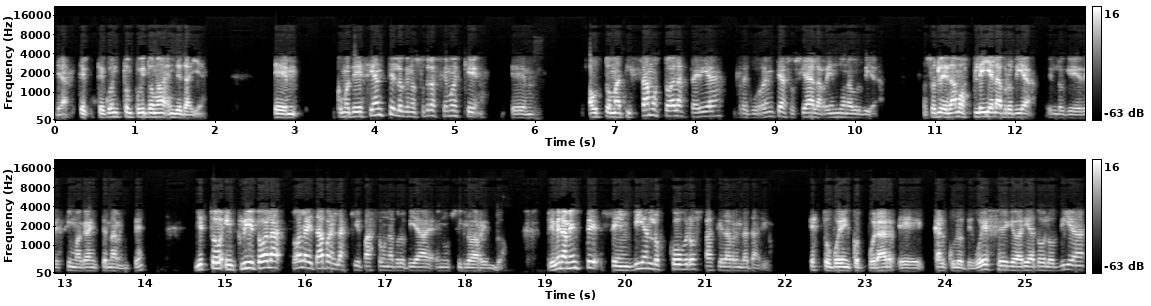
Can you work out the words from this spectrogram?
Ya, te, cuento un poquito más en detalle. Em, como te decía antes, lo que nosotros hacemos es que em, automatizamos todas las tareas recurrentes asociadas al arriendo de una propiedad. Nosotros le damos play a la propiedad, es lo que decimos acá internamente. Y esto incluye todas las toda la etapas en las que pasa una propiedad en un ciclo de arriendo. Primeramente, se envían los cobros hacia el arrendatario. Esto puede incorporar eh, cálculos de UF que varía todos los días,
